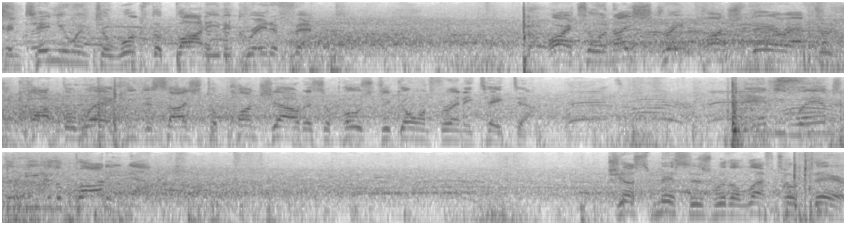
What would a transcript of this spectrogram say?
Continuing to work the body to great effect. All right, so a nice straight punch there after he caught the leg. He decides to punch out as opposed to going for any takedown. Andy lands the knee to the body now. Just misses with a left hook there.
